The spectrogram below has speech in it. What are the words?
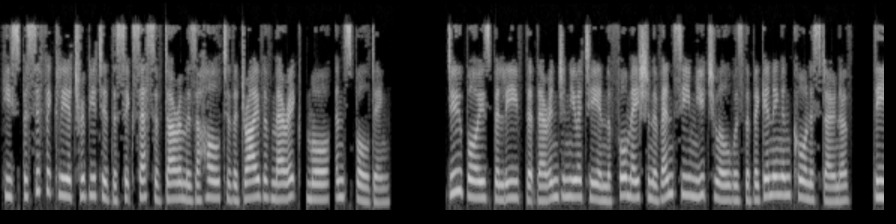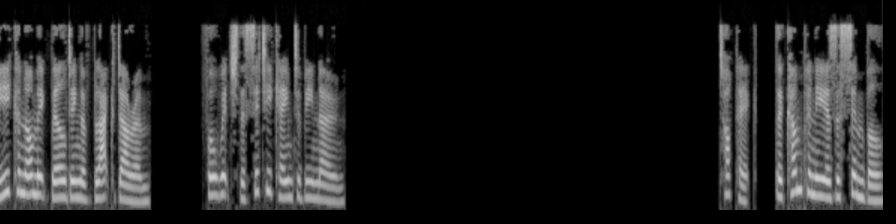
He specifically attributed the success of Durham as a whole to the drive of Merrick, Moore, and Spaulding. Du Bois believed that their ingenuity in the formation of NC Mutual was the beginning and cornerstone of the economic building of Black Durham. for which the city came to be known. The company as a symbol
